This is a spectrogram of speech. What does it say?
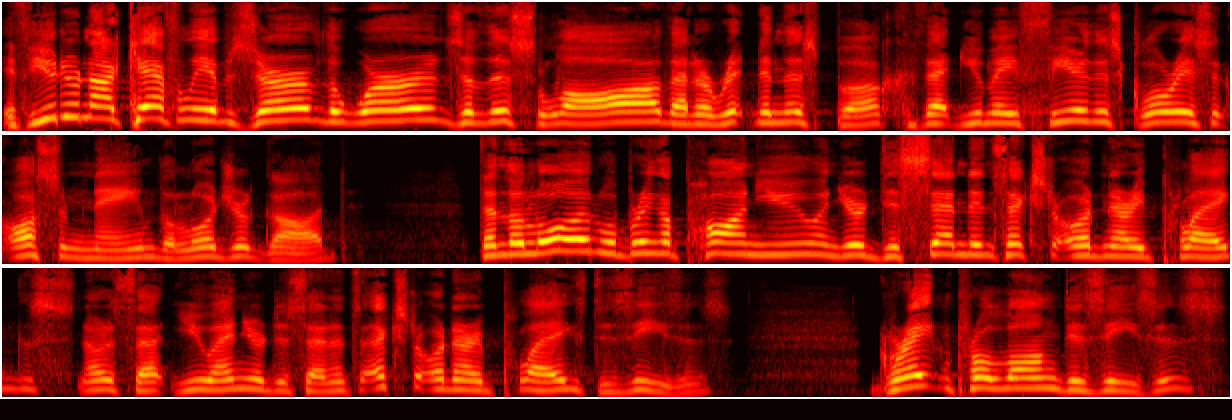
If you do not carefully observe the words of this law that are written in this book, that you may fear this glorious and awesome name, the Lord your God, Then the Lord will bring upon you and your descendants extraordinary plagues. Notice that, you and your descendants, extraordinary plagues, diseases, great and prolonged diseases,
